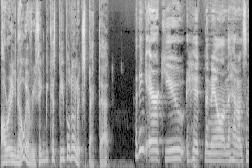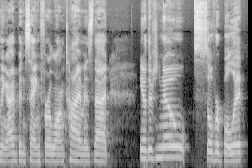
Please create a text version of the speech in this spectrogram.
already know everything because people don't expect that. I think, Eric, you hit the nail on the head on something I've been saying for a long time is that, you know, there's no silver bullet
